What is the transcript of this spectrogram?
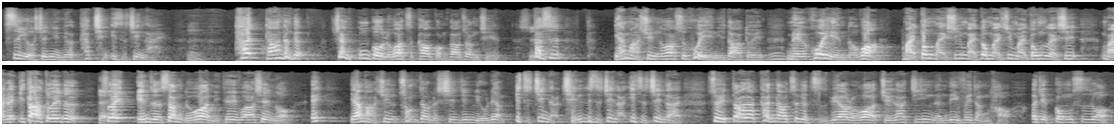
自由现金流，它钱一直进来，嗯，它它那个。像 Google 的话只靠广告赚钱，但是亚马逊的话是会员一大堆，每个会员的话买东买西买东买西买东买西买了一大堆的，所以原则上的话你可以发现哦，哎，亚马逊创造的现金流量一直进来，钱一直进来一直进来，所以大家看到这个指标的话，觉得它经营能力非常好，而且公司哦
